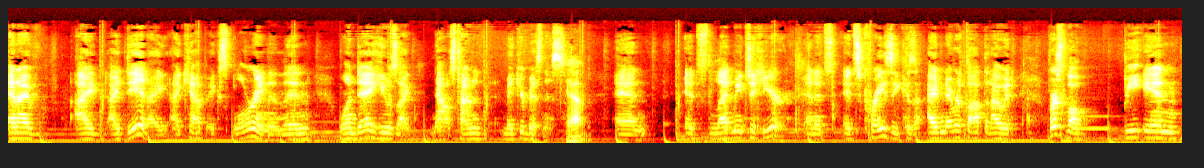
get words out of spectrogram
and I've I I did. I I kept exploring. And then one day he was like, now it's time to make your business. Yeah. and it's led me to here. And it's it's crazy because i've never thought that i would first of all be in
